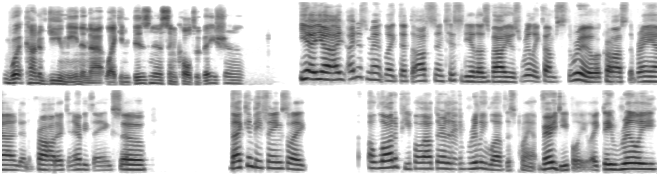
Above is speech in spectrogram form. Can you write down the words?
what kind of do you mean in that? Like in business and cultivation? Yeah yeah I, I just meant like that the authenticity of those values really comes through across the brand and the product and everything so that can be things like a lot of people out there they really love this plant very deeply like they really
